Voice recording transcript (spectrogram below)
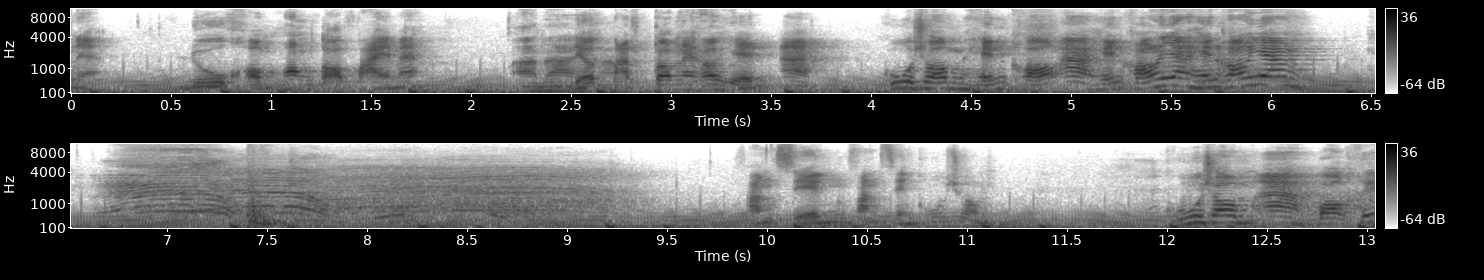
เนี่ยดูของห้องต่อไปไหมอ่าได้เดี๋ยวคตัรับดกล้องให้เขาเห็นอะคุณผู้ชมเห็นของอะเห็นของหรือยังเห็นของยังฟังเสียงฟังเสียงคุณผู้ชม คุณผู้ชมอะบอกสิ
